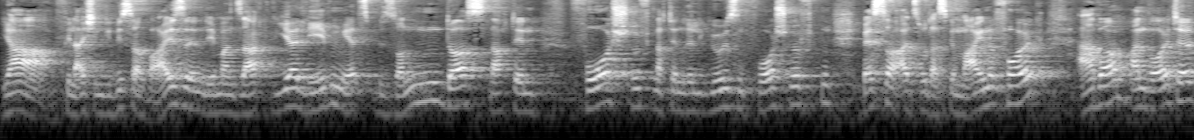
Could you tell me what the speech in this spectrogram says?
Ja, vielleicht in gewisser Weise, indem man sagt, wir leben jetzt besonders nach den Vorschriften, nach den religiösen Vorschriften, besser als so das gemeine Volk. Aber man wollte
